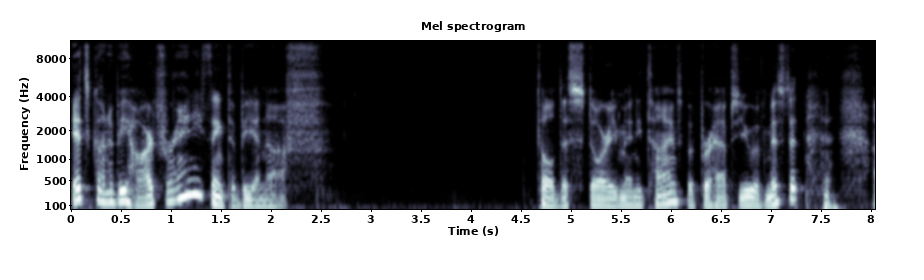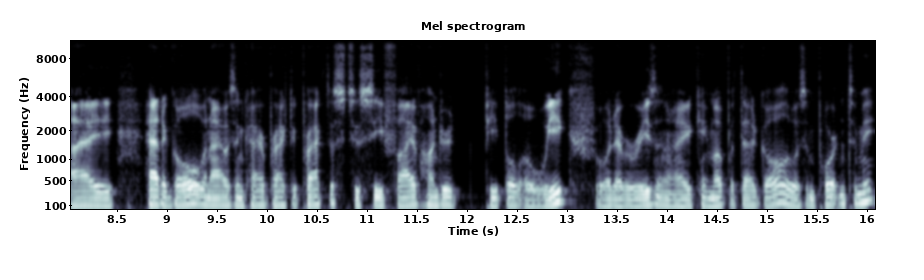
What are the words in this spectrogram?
it's going to be hard for anything to be enough. I've told this story many times, but perhaps you have missed it. I had a goal when I was in chiropractic practice to see 500 people a week. For whatever reason, I came up with that goal. It was important to me.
